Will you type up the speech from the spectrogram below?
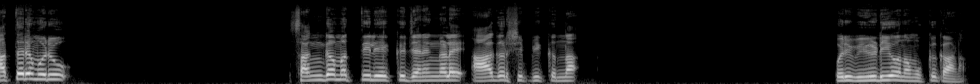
അത്തരമൊരു സംഗമത്തിലേക്ക് ജനങ്ങളെ ആകർഷിപ്പിക്കുന്ന ഒരു വീഡിയോ നമുക്ക് കാണാം.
